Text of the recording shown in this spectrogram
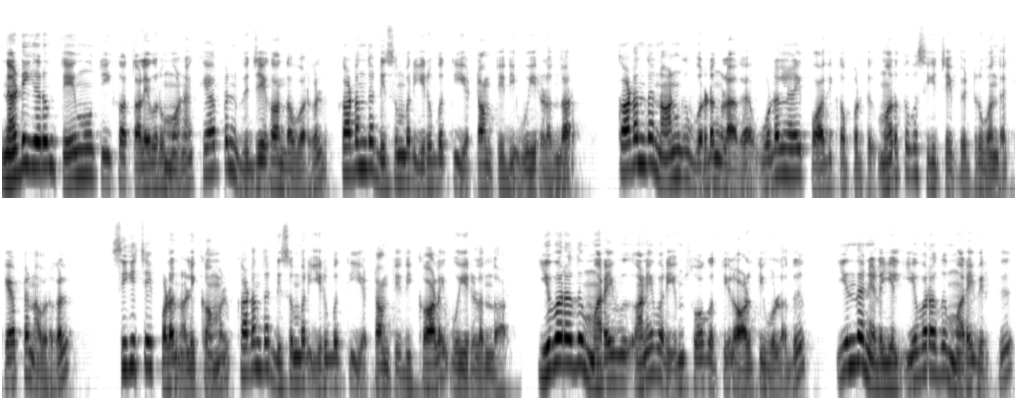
நடிகரும் தேமுதிக தலைவருமான கேப்டன் விஜயகாந்த் அவர்கள் கடந்த டிசம்பர் இருபத்தி எட்டாம் தேதி உயிரிழந்தார். கடந்த நான்கு வருடங்களாக உடல்நிலை பாதிக்கப்பட்டு மருத்துவ சிகிச்சை பெற்று வந்த கேப்டன் அவர்கள் சிகிச்சை பலன் அளிக்காமல் கடந்த டிசம்பர் இருபத்தி எட்டாம் தேதி காலை உயிரிழந்தார். இவரது மறைவு அனைவரையும் சோகத்தில் ஆழ்த்தியுள்ளது. இந்த நிலையில் இவரது மறைவிற்கு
